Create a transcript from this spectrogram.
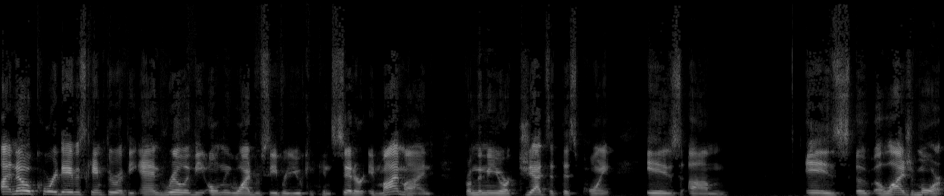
I know Corey Davis came through at the end. Really, the only wide receiver you can consider, in my mind, from the New York Jets at this point is um, is Elijah Moore.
